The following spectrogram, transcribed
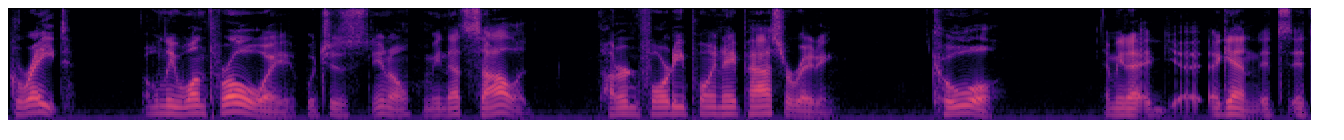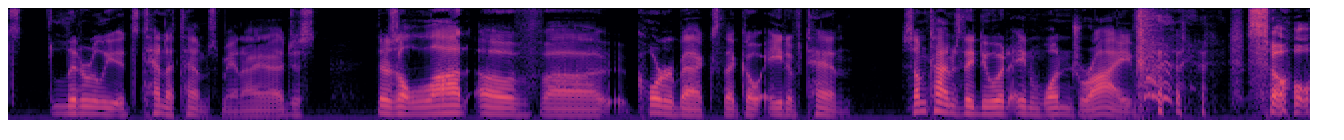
Great. Only one throwaway, which is, you know, I mean, that's solid. 140.8 passer rating. Cool. I mean, again, it's it's literally it's 10 attempts, man. I, I just there's a lot of uh, quarterbacks that go 8 of 10. Sometimes they do it in one drive. so,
